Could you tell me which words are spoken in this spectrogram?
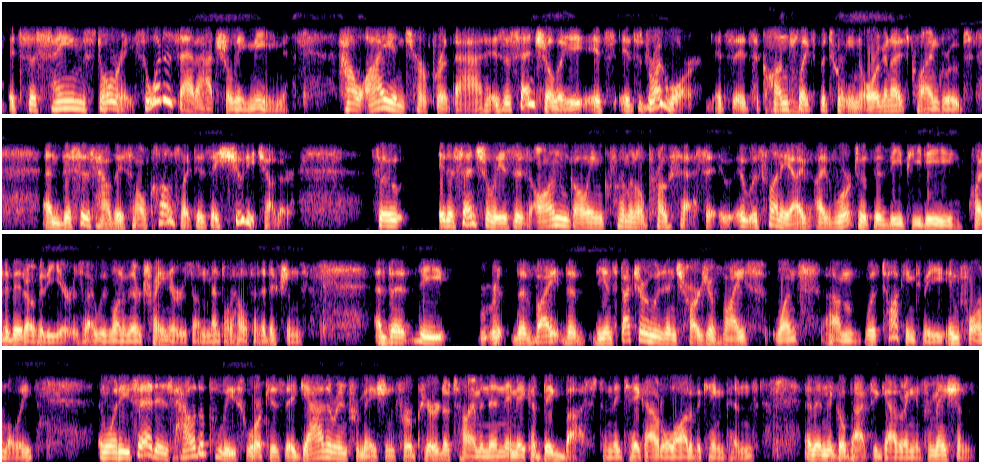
It's the same story. So what does that actually mean? How I interpret that is essentially it's it's a drug war. It's it's a conflict between organized crime groups, and this is how they solve conflict: is they shoot each other. So it essentially is this ongoing criminal process. It, it was funny. I've, I've worked with the VPD quite a bit over the years. I was one of their trainers on mental health and addictions, and the the the the, the inspector who was in charge of vice once um, was talking to me informally. And what he said is how the police work is they gather information for a period of time and then they make a big bust and they take out a lot of the kingpins and then they go back to gathering information.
